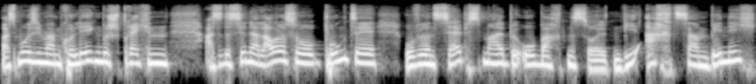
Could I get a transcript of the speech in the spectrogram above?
Was muss ich mit meinem Kollegen besprechen? Also das sind ja lauter so Punkte, wo wir uns selbst selbst mal beobachten sollten. Wie achtsam bin ich?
